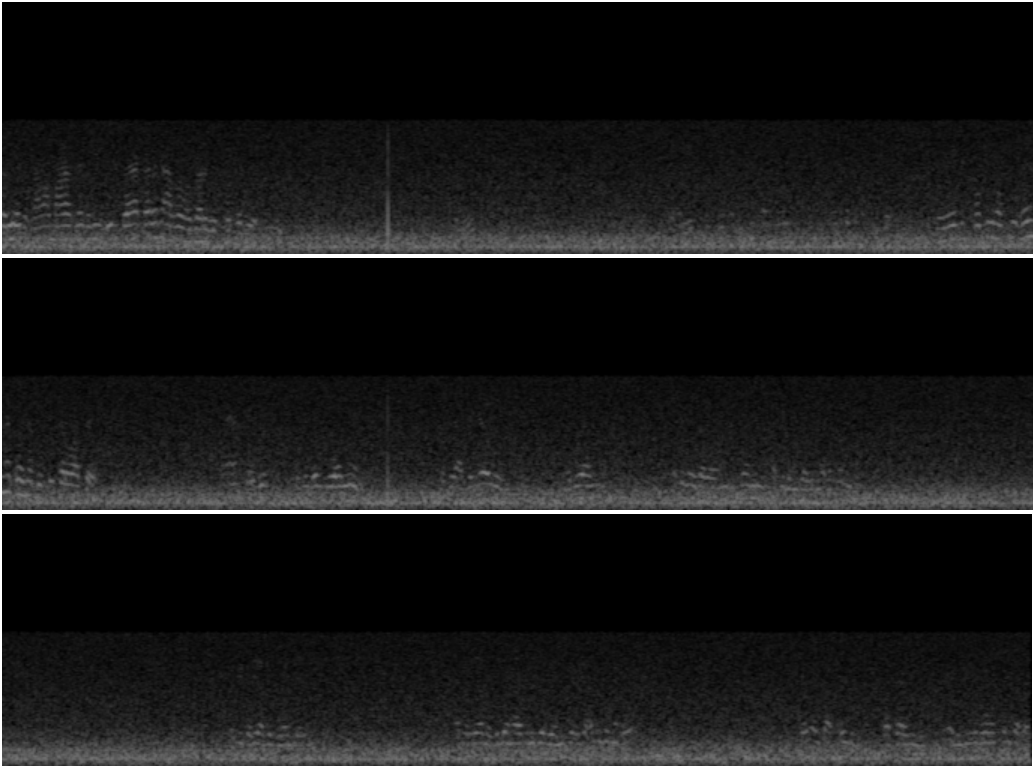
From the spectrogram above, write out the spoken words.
કરીએ તો નવા માણસને પછી દૂર થયા કરે ને આપણે વધારે ગુસ્સો કરીએ. ખોટી વસ્તુ છે ને કોઈને દુઃખી કરવા તે એમ કે બધું બધું જોવાનું બધું પછી નહીં કરવાનું કેમ પછી નહીં કરવું પછી ફરી આપણે જોવા જઈએ આપણે બધા બધું આપણી જે બેન કરે કે આપણી જે કરો બીજું બધું ચિંતા કરે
